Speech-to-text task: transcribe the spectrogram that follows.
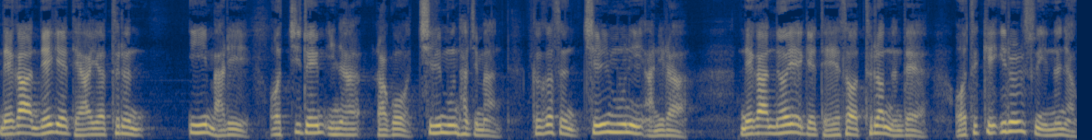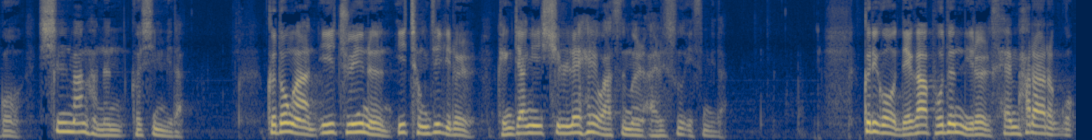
내가 내게 대하여 들은 이 말이 어찌 됨이냐라고 질문하지만 그것은 질문이 아니라 내가 너에게 대해서 들었는데 어떻게 이럴 수 있느냐고 실망하는 것입니다. 그동안 이 주인은 이 청지기를 굉장히 신뢰해 왔음을 알 수 있습니다. 그리고 내가 보던 일을 샘하라라고,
